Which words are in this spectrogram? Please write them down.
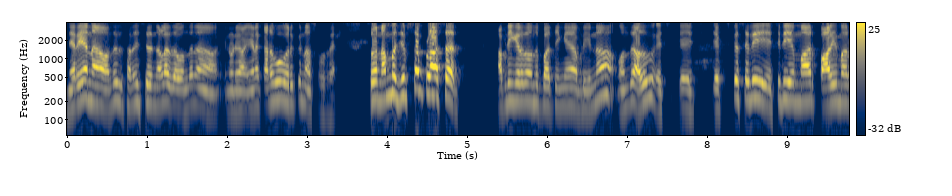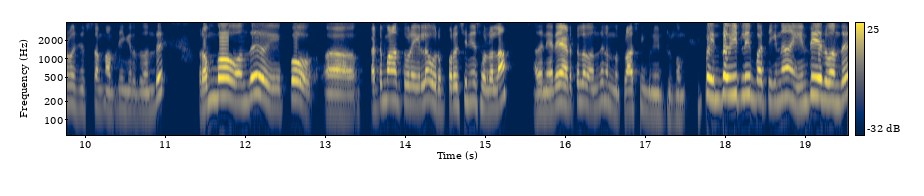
நிறைய நான் வந்து சந்திச்சதுனால அதை வந்து நான் என்னுடைய எனக்கு அனுபவம் இருக்குன்னு நான் சொல்கிறேன் ஸோ நம்ம ஜிப்சம் பிளாஸ்டர் அப்படிங்கிறது வந்து பார்த்தீங்க அப்படின்னா வந்து அதுவும் எக்ஸ்பெஷலி ஹெச்டிஎம்ஆர் பாலிமார்மல் ஜிப்சம் அப்படிங்கிறது வந்து ரொம்ப வந்து இப்போ கட்டுமானத்துறையில் ஒரு புரட்சினே சொல்லலாம். அதை நிறைய இடத்துல வந்து நம்ம பிளாஸ்டிங் பண்ணிட்டு இருக்கோம் இப்போ இந்த வீட்லேயும் பார்த்தீங்கன்னா இன்டீரியர் வந்து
